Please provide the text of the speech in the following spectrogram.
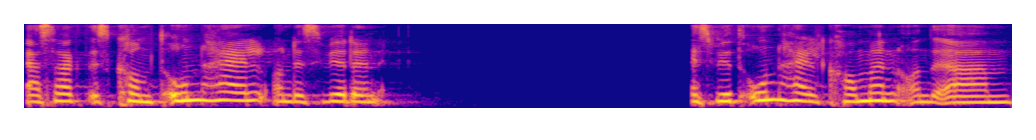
er sagt, es kommt Unheil und es wird ein es wird Unheil kommen und ähm,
